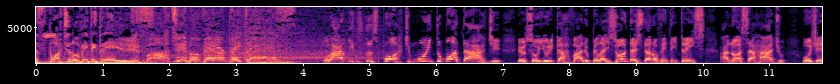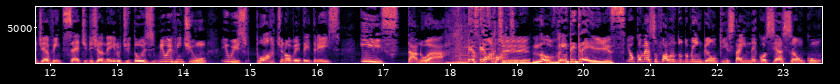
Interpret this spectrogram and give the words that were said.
Esporte 93. Esporte 93. Olá, amigos do esporte, muito boa tarde. Eu sou Yuri Carvalho pelas ondas da 93, a nossa rádio. Hoje é dia 27 de janeiro de 2021 e o Esporte 93 está no ar. Esporte 93. Eu começo falando do Mengão que está em negociação com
